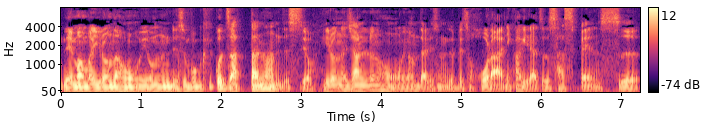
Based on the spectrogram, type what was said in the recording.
で、まあまあいろんな本を読むんです。僕結構雑多なんですよ。いろんなジャンルの本を読んだりするんで、別にホラーに限らずサスペンス、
